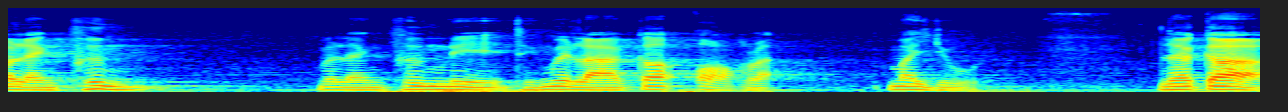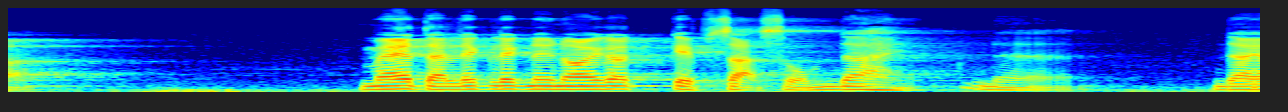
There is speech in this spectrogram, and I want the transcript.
มแมลงพึ่งมแมลงพึ่งนี่ถึงเวลาก็ออกละไม่อยู่ แล้วก็แม้แต่เล็ก ๆ น้อยๆก็เก็บสะสมได้นะได้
